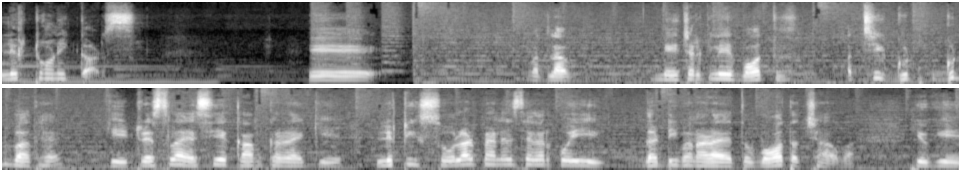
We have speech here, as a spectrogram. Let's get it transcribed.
इलेक्ट्रॉनिक कार्स ये मतलब नेचर के लिए बहुत अच्छी गुड गुड बात है कि टेस्ला ऐसी एक काम कर रहा है कि इलेक्ट्रिक सोलर पैनल से अगर कोई गड्डी बना रहा है तो बहुत अच्छा होगा। क्योंकि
